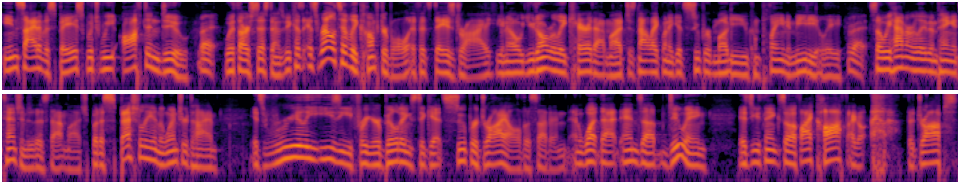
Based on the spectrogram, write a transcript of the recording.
inside of a space, which we often do Right. with our systems, because it's relatively comfortable if it stays dry. You know, you don't really care that much. It's not like when it gets super muggy, you complain immediately. Right. So we haven't really been paying attention to this that much. But especially in the wintertime, it's really easy for your buildings to get super dry all of a sudden. And what that ends up doing is you think, so if I cough, I go, the drops,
